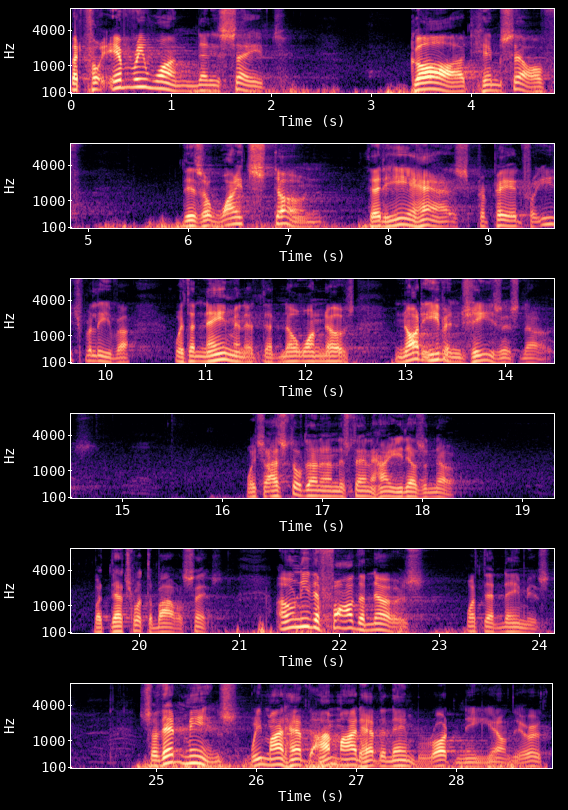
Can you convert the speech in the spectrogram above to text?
But for everyone that is saved, God Himself, there's a white stone that He has prepared for each believer with a name in it that no one knows. Not even Jesus knows. Which I still don't understand how He doesn't know. But that's what the Bible says. Only the Father knows what that name is. So that means we might have, I might have the name Rodney on the earth,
